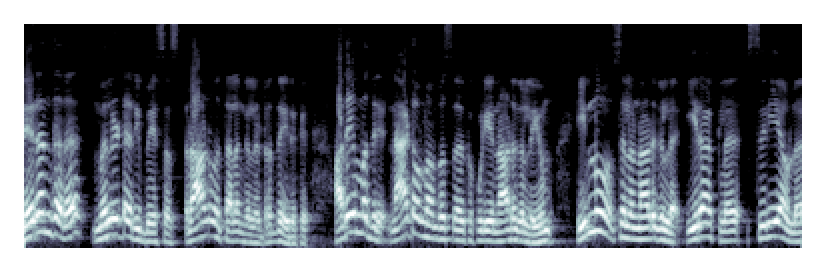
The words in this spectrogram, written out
நிரந்தர மிலிட்டரி பேசஸ் ராணுவ தளங்கள்ன்றது இருக்கு. அதே மாதிரி நாட்டோ மெம்பர்ஸ்ல இருக்கக்கூடிய நாடுகள்லையும் இன்னும் சில நாடுகளில் ஈராக்ல சிரியாவில்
